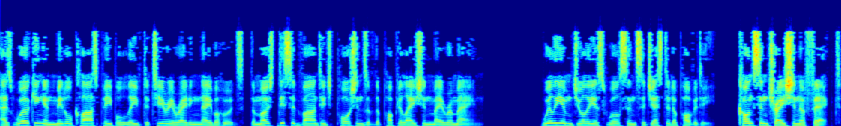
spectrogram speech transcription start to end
As working and middle-class people leave deteriorating neighborhoods, the most disadvantaged portions of the population may remain. William Julius Wilson suggested a poverty concentration effect,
